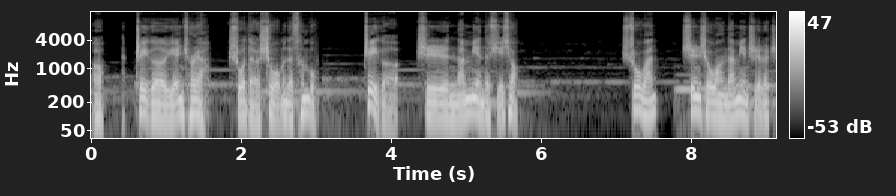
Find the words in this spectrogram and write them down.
哦，这个圆圈呀，说的是我们的村部，这个是南面的学校。”说完，伸手往南面指了指。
